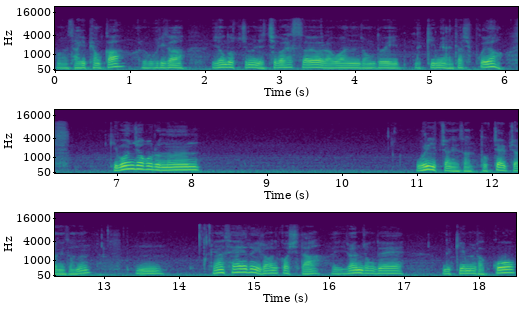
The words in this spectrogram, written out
어, 자기 평가 그리고 우리가 이 정도쯤은 예측을 했어요 라고 하는 정도의 느낌이 아닐까 싶고요. 기본적으로는 우리 입장에선 독자 입장에서는 음, 그냥 새해도 이럴 것이다. 이런 정도의 느낌을 갖고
